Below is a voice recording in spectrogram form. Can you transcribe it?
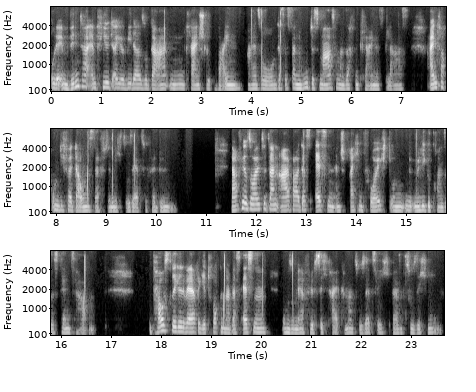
Oder im Winter empfiehlt Ayurveda sogar einen kleinen Schluck Wein. Also das ist dann ein gutes Maß, wenn man sagt, ein kleines Glas. Einfach um die Verdauungssäfte nicht so sehr zu verdünnen. Dafür sollte dann aber das Essen entsprechend feucht und eine ölige Konsistenz haben Faustregel wäre, je trockener das Essen, umso mehr Flüssigkeit kann man zusätzlich äh, zu sich nehmen.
